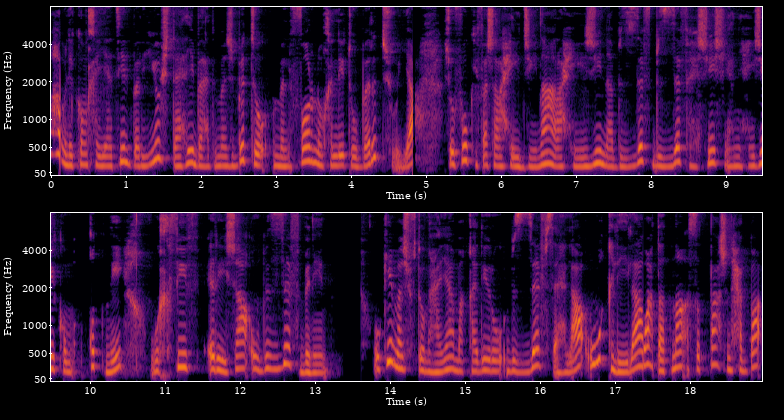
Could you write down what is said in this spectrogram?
وهاوليكم خياتي البريوش تاعي بعد ما جبته من الفرن وخليته برد شوية. شوفوا كيفاش راح يجينا راح يجينا بزاف بزاف هشيش يعني حيجيكم قطني وخفيف ريشة وبزاف بنين. وكما شفتوا معايا مقاديره بزاف سهلة وقليلة وعطتنا 16 حبة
